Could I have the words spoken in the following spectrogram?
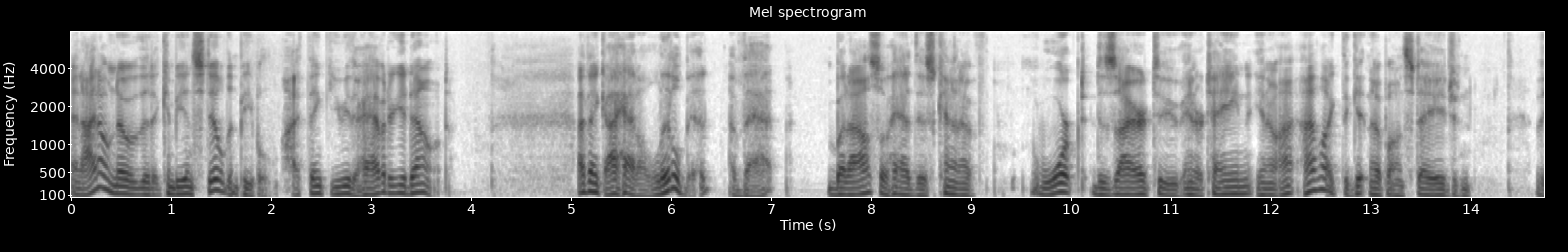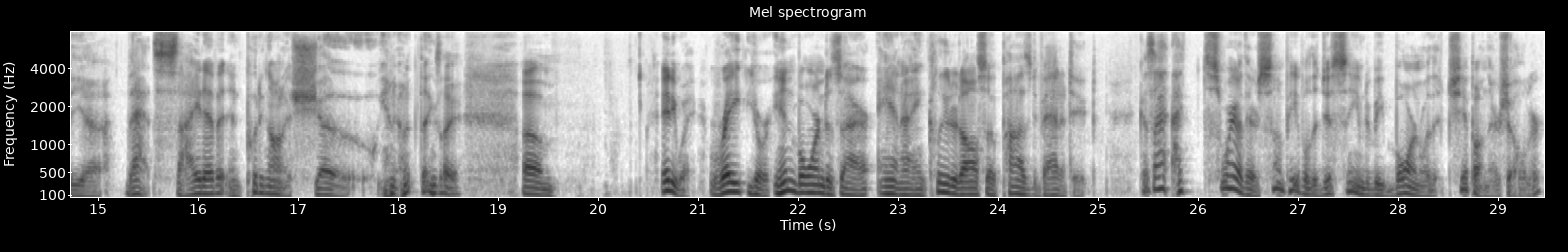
and I don't know that it can be instilled in people, I think you either have it or you don't. I think I had a little bit of that, but I also had this kind of warped desire to entertain. You know, I, I like the getting up on stage and the uh, that side of it and putting on a show. You know, things like. Um, anyway, rate your inborn desire, and I included also positive attitude because I, I swear there's some people that just seem to be born with a chip on their shoulder.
